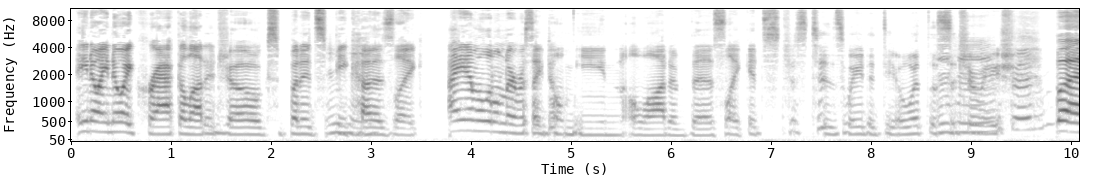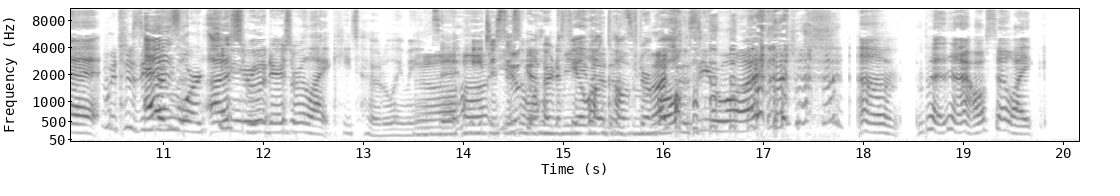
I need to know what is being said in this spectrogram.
you know, I know I crack a lot of jokes, but it's Mhm. because like I am a little nervous. I don't mean a lot of this. Like it's just his way to deal with the Mhm. situation, but which is even more cute. us readers were like, he totally means it. Uh-huh. He just You doesn't want her to feel uncomfortable. as much as you want. um, but then I also like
